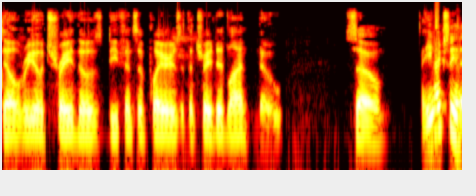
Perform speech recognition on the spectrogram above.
Del Rio trade those defensive players at the trade deadline? No. So he actually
